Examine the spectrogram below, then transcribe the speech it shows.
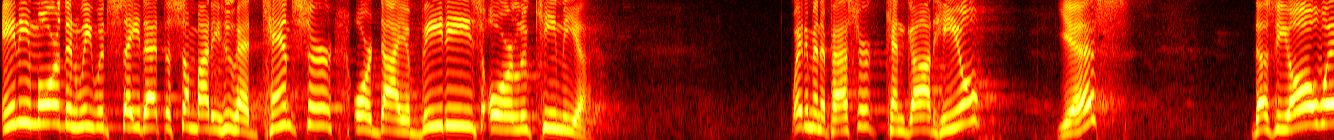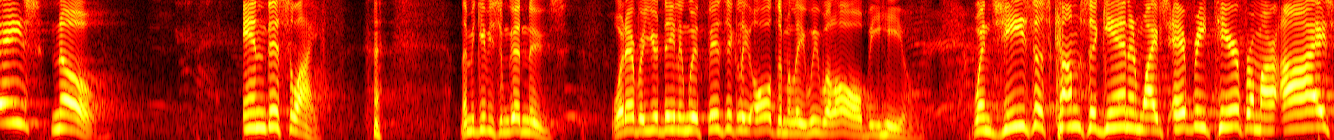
Any more than we would say that to somebody who had cancer or diabetes or leukemia. Wait a minute, Pastor. Can God heal? Yes. Does He always? No. In this life. Let me give you some good news. Whatever you're dealing with physically, ultimately, we will all be healed. When Jesus comes again and wipes every tear from our eyes,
